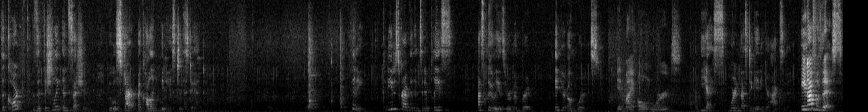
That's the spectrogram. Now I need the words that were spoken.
The court is officially in session. We will start by calling Phineas to the stand. Finny, could you describe the incident, please? As clearly as you remember it, in your own words. In my own words, Yes, we're investigating your accident. Enough of this!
